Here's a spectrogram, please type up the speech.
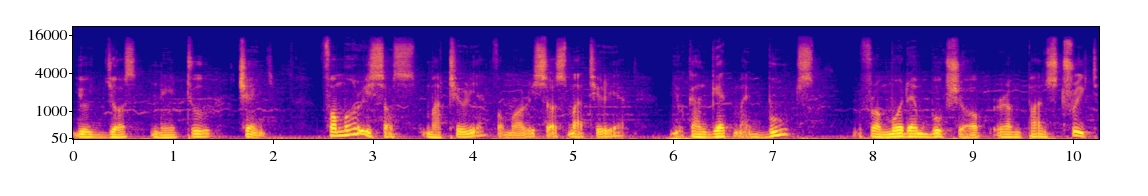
you just need to change. For more resource material, for more resource material, you can get my books from Modern Bookshop, Rwang Pam Street,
